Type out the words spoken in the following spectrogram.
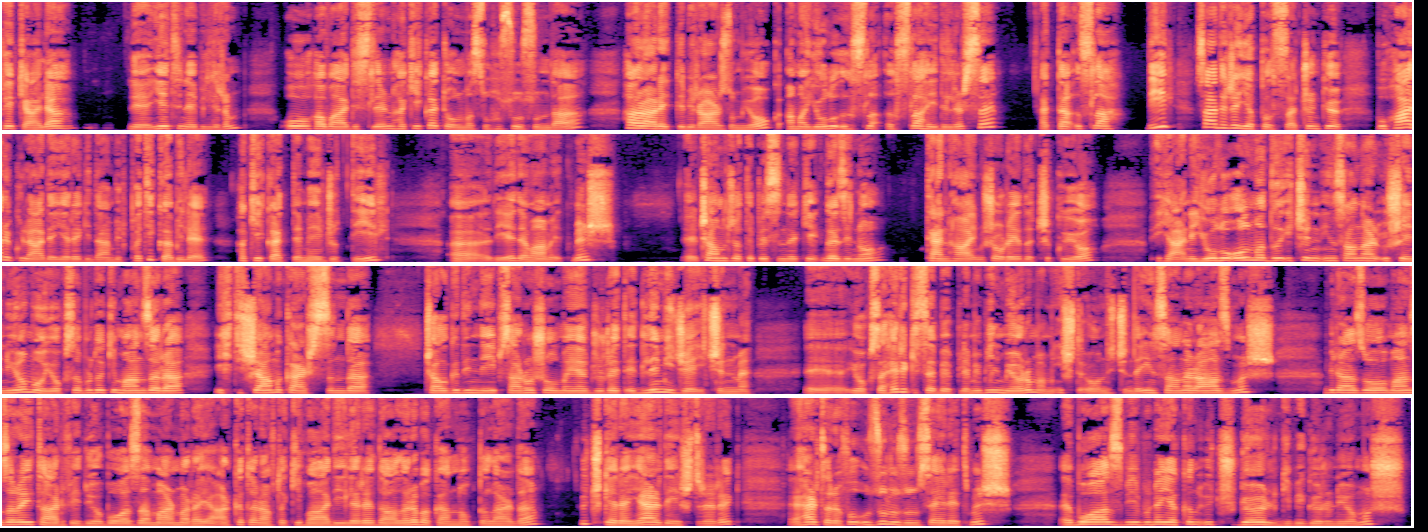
pekala yetinebilirim. O havadislerin hakikat olması hususunda hararetli bir arzum yok ama yolu ıslah, ıslah edilirse hatta ıslah değil sadece yapılsa çünkü bu harikulade yere giden bir patika bile hakikatte mevcut değil e, diye devam etmiş. E, Çamlıca Tepesi'ndeki gazino tenhaymış oraya da çıkıyor. Yani yolu olmadığı için insanlar üşeniyor mu yoksa buradaki manzara ihtişamı karşısında çalgı dinleyip sarhoş olmaya cüret edilemeyeceği için mi? Ee, yoksa her iki sebeple mi bilmiyorum ama işte onun içinde insanlar azmış. Biraz o manzarayı tarif ediyor Boğaz'a, Marmara'ya, arka taraftaki vadilere, dağlara bakan noktalarda. Üç kere yer değiştirerek e, her tarafı uzun uzun seyretmiş. E, Boğaz birbirine yakın üç göl gibi görünüyormuş.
